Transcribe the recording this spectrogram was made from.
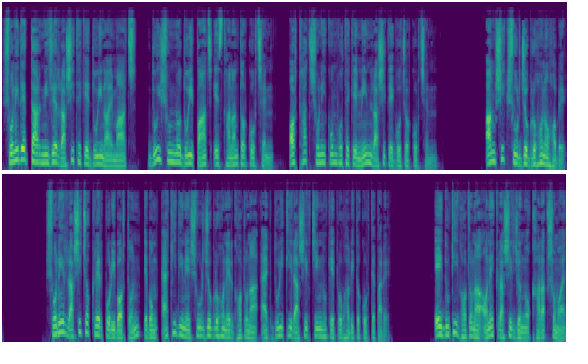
শনিদেব তার নিজের রাশি থেকে দুই নয় মার্চ, দুই শূন্য দুই পাঁচ এ স্থানান্তর করছেন, অর্থাৎ শনি কুম্ভ থেকে মীন রাশিতে গোচর করছেন। আংশিক সূর্যগ্রহণও হবে। শনির রাশিচক্রের পরিবর্তন এবং একই দিনে সূর্যগ্রহণের ঘটনা এক দুইটি রাশির চিহ্নকে প্রভাবিত করতে পারে। এই দুটি ঘটনা অনেক রাশির জন্য খারাপ সময়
